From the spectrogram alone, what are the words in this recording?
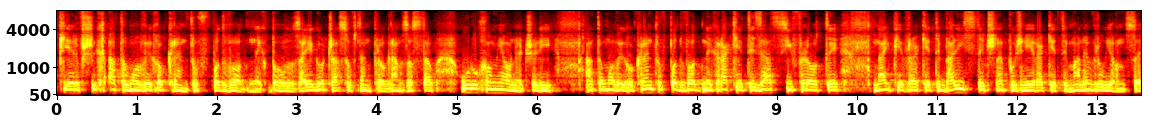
pierwszych atomowych okrętów podwodnych, bo za jego czasów ten program został uruchomiony, czyli atomowych okrętów podwodnych, rakietyzacji floty, najpierw rakiety balistyczne, później rakiety manewrujące.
